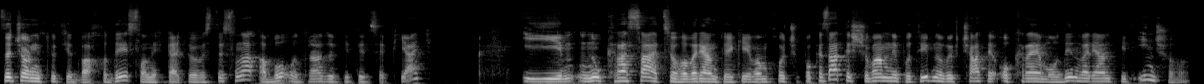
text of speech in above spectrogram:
За чорних тут є два ходи: слони в 5 вивести слона, або одразу піти це 5. І ну, краса цього варіанту, який я вам хочу показати, що вам не потрібно вивчати окремо один варіант від іншого,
